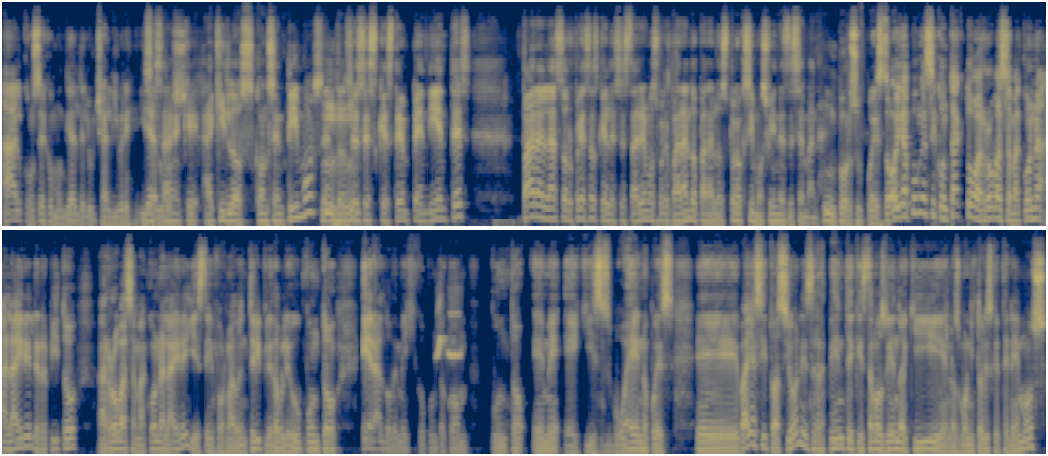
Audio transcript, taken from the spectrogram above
al Consejo Mundial de Lucha Libre y ya saludos. saben que aquí los consentimos, entonces es que estén pendientes para las sorpresas que les estaremos preparando para los próximos fines de semana. Mm, Por supuesto. Oiga, póngase en contacto arroba samacona al aire, le repito, arroba samacona al aire y esté informado en www.heraldodemexico.com.mx. Bueno, pues eh, vaya situaciones de repente que estamos viendo aquí en los monitores que tenemos.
